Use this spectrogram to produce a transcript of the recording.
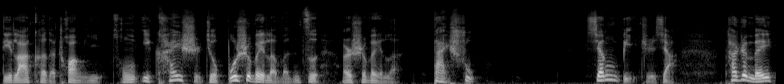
狄拉克的创意从一开始就不是为了文字，而是为了代数。相比之下，他认为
